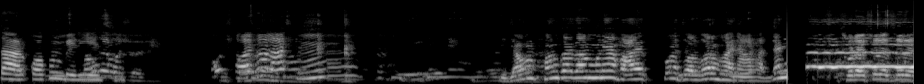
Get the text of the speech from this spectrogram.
কথা আর কখন বেরিয়েছি? যখন ফোন করে তখন মনে হয় জল গরম হয় না আর হাত জানি সরে সরে সরে।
